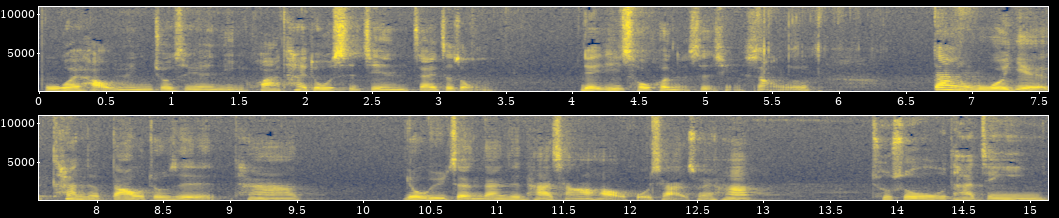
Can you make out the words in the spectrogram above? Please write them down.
不会好，原因就是因为你花太多时间在这种累积仇恨的事情上了。但我也看得到，就是他忧郁症，但是他想要好好活下来，所以他出书，他经营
